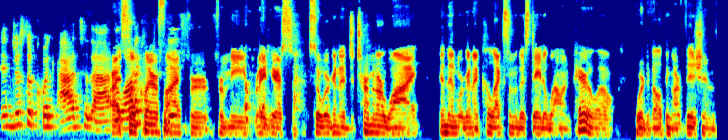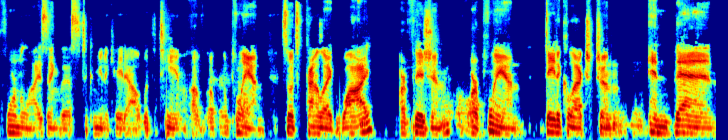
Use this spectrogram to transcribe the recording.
And just a quick add to that. All right, so clarify for for me right here. So, so we're going to determine our why, and then we're going to collect some of this data while in parallel. We're developing our vision, formalizing this to communicate out with the team of, of a plan. So it's kind of like why, our vision, our plan, data collection, and then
